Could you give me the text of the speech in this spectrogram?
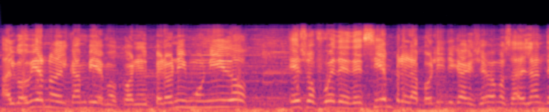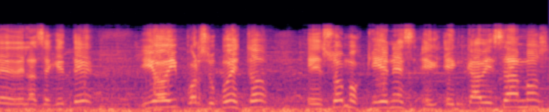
al gobierno del Cambiemos con el peronismo unido, eso fue desde siempre la política que llevamos adelante desde la CGT y hoy, por supuesto, eh, somos quienes eh, encabezamos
